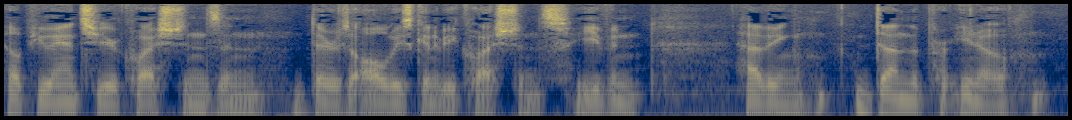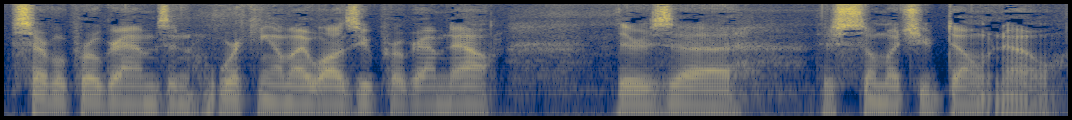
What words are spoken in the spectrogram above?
help you answer your questions and there's always going to be questions. Even having done the you know several programs and working on my wazoo program now there's uh, there's so much you don't know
